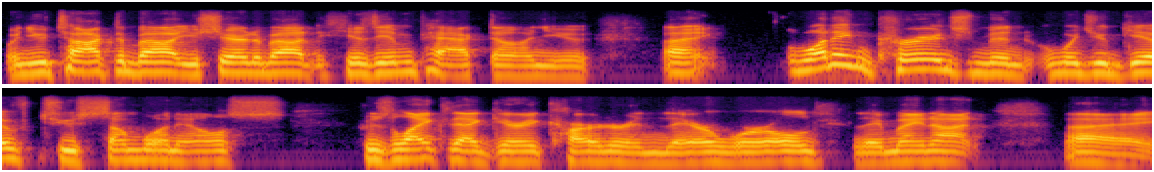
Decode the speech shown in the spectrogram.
when you talked about, you shared about his impact on you, uh, what encouragement would you give to someone else who's like that Gary Carter in their world? They may not, uh,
